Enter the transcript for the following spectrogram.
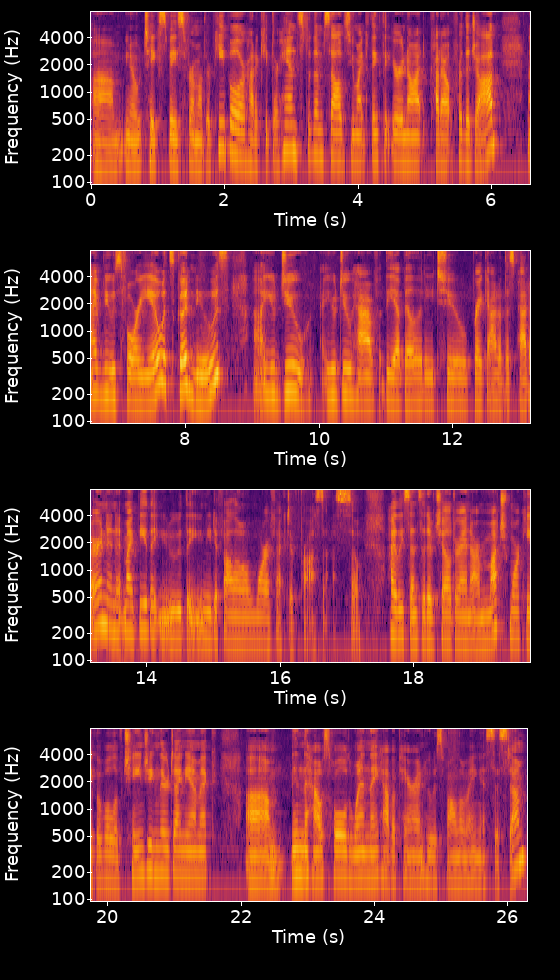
um, you know, take space from other people or how to keep their hands to themselves. You might think that you're not cut out for the job. I have news for you. It's good news. Uh, you do you do have the ability to break out of this pattern, and it might be that you that you need to follow a more effective process. So, highly sensitive children are much more capable of changing their dynamic um, in the household when they have a parent who is following a system.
